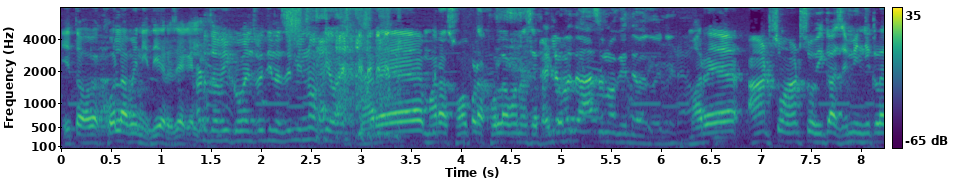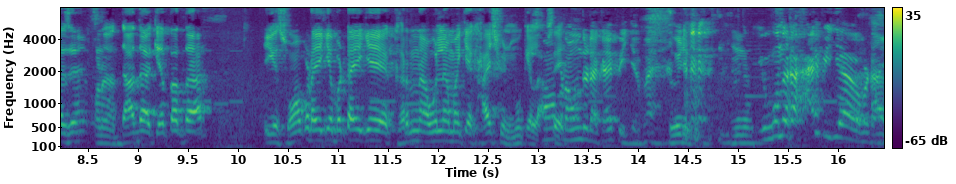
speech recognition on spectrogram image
એ તો હવે ખોલાવાની દેર છે અડધો વીઘો હોય સુધીના જમીન નો કહેવાય. મારે મારા સોંપડા ખોલાવાના છે ભાઈ બધું આસુ નો કહી દેવાય મારે આઠસો આઠસો વીઘા જમીન નીકળે છે પણ દાદા કહેતા હતા એ કે સોંપડા એ કે બટાઈ કે ઘરના ઓલામાં કે ખાસવીને મૂકેલા છે. ઉંદડા કાપી ગયા ભાઈ. ઉંદડા કાપી ગયા બટા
